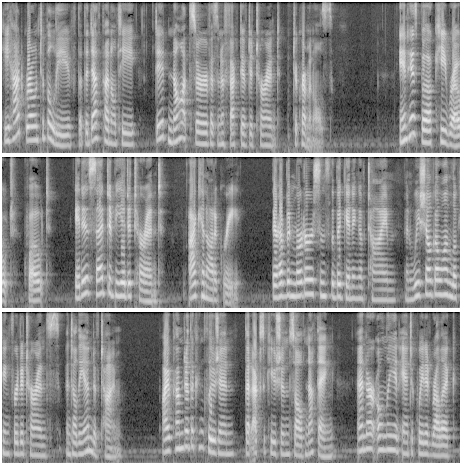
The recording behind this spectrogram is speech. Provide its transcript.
he had grown to believe that the death penalty did not serve as an effective deterrent to criminals. In his book, he wrote, quote, It is said to be a deterrent. I cannot agree. There have been murders since the beginning of time, and we shall go on looking for deterrence until the end of time. I have come to the conclusion that executions solve nothing and are only an antiquated relic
